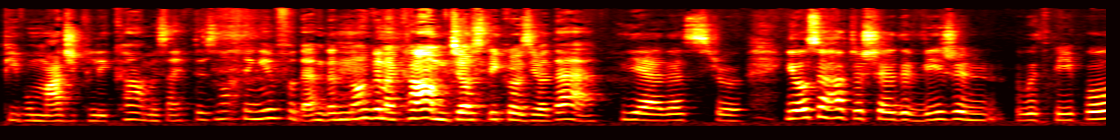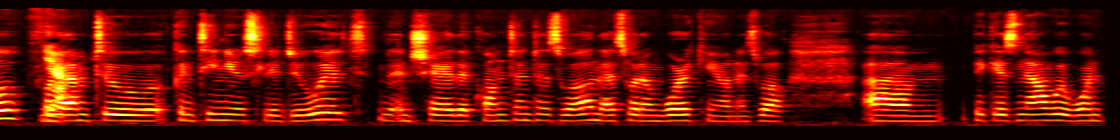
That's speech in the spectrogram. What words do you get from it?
people magically come it's like there's nothing in for them they're not gonna come just because you're there Yeah, that's true. You also have to share the vision with people for Yeah. them to continuously do it and share the content as well. And that's what I'm working on as well, um, because now we want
